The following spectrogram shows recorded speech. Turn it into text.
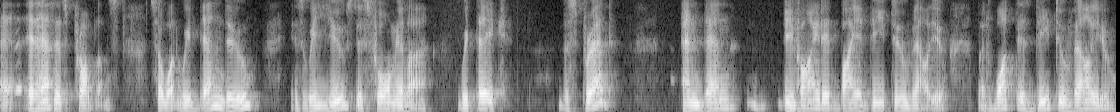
uh, it has its problems. So what we then do is we use this formula. We take the spread and then divide it by a D2 value. But what this D2 value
